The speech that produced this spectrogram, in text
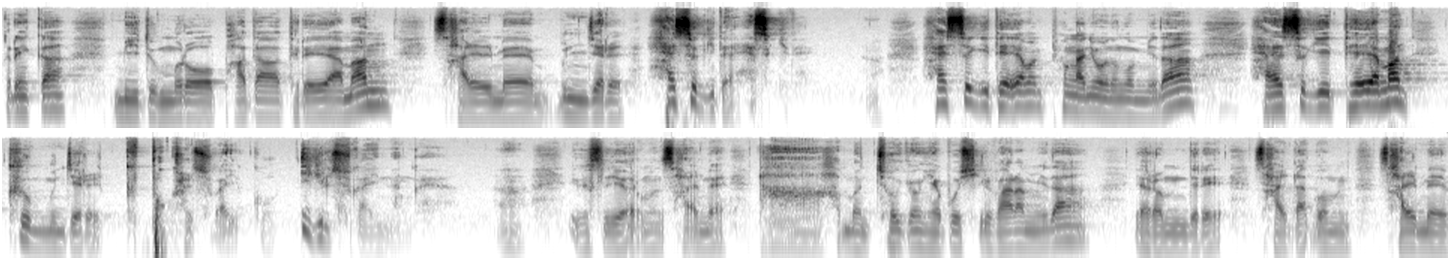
그러니까 믿음으로 받아들여야만 삶의 문제를 해석이 돼, 해석이 돼. 해석이 돼야만 평안이 오는 겁니다. 해석이 돼야만 그 문제를 극복할 수가 있고 이길 수가 있는 거예요. 아, 이것을 여러분 삶에 다 한번 적용해 보시길 바랍니다. 여러분들이 살다 보면 삶의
